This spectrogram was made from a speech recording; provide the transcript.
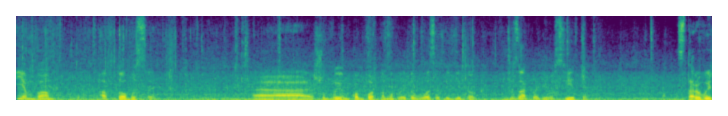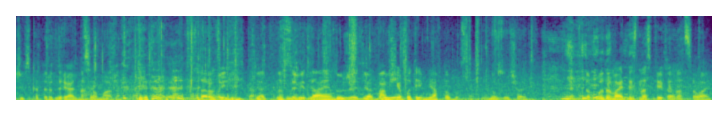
Даємо вам автобуси, е, щоб ви комфортно могли довозити діток до закладів освіти. Старовижівська територіальна громада. Старовижівська. Ну все, вітаємо. Дуже дякую. Вам ще потрібні автобуси? Ну, звичайно. То подавайтесь на співфінансування.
